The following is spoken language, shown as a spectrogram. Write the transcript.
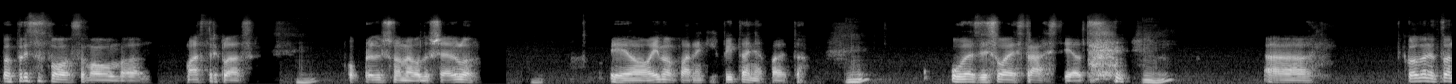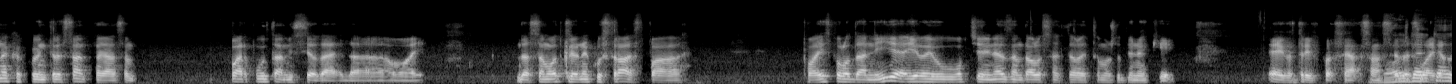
Pa prisustvovao sam ovom masterclass. Mm-hmm. Poprilično me oduševilo. I o, imam par nekih pitanja, pa eto. Mm-hmm. U vezi svoje strasti, jel mm-hmm. uh, kod mene to nekako interesantno, ja sam par puta mislio da je da, ovaj, da sam otkrio neku strast, pa pa ispalo da nije ili uopće ne znam da li sam to možda bio neki ego trip, pa ja sam možda je to,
